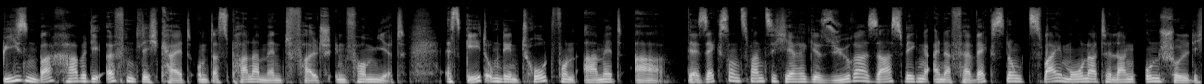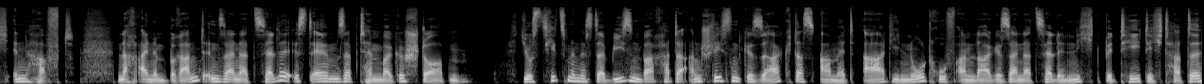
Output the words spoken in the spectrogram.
Biesenbach habe die Öffentlichkeit und das Parlament falsch informiert. Es geht um den Tod von Ahmed A. Der 26-jährige Syrer saß wegen einer Verwechslung zwei Monate lang unschuldig in Haft. Nach einem Brand in seiner Zelle ist er im September gestorben. Justizminister Biesenbach hatte anschließend gesagt, dass Ahmed A. die Notrufanlage seiner Zelle nicht betätigt hatte,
